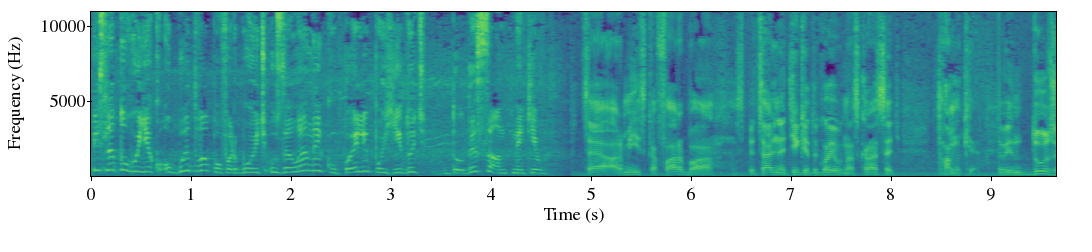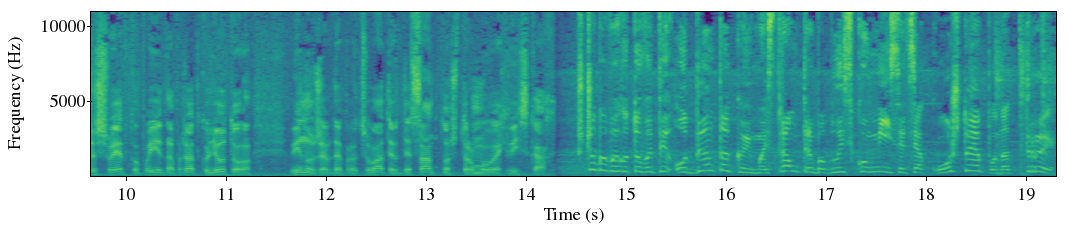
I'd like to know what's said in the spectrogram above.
Після того, як обидва пофарбують у зелений, купелі поїдуть до десантників. Це армійська фарба, спеціальна, тільки такою в нас красять танки. Він дуже швидко поїде на початку лютого. Він вже буде працювати в десантно-штурмових військах. Щоби виготовити один такий, майстрам треба близько місяця. Коштує понад три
